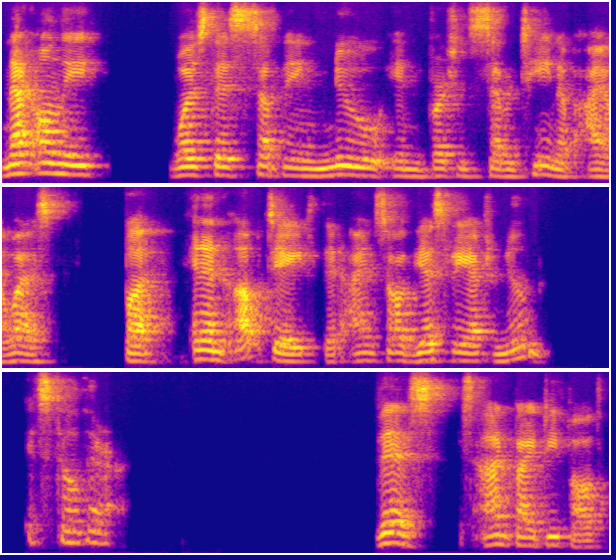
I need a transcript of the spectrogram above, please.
Not only was this something new in version 17 of iOS, but in an update that I installed yesterday afternoon, it's still there. This is on by default,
